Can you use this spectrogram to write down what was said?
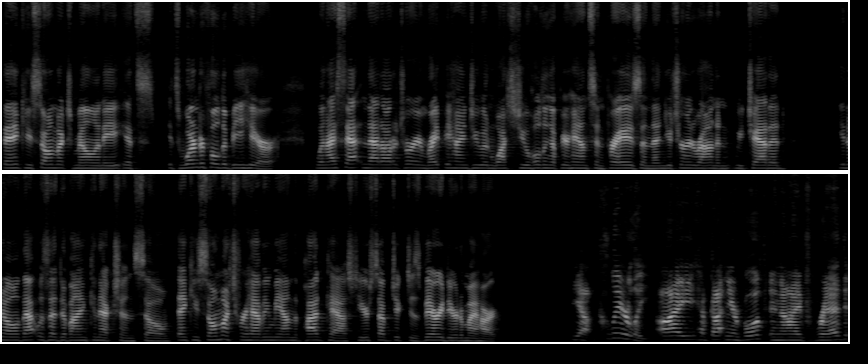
Thank you so much, Melanie. It's it's wonderful to be here. When I sat in that auditorium right behind you and watched you holding up your hands in praise, and then you turned around and we chatted, you know, that was a divine connection. So thank you so much for having me on the podcast. Your subject is very dear to my heart. Yeah, clearly. I have gotten your book and I've read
